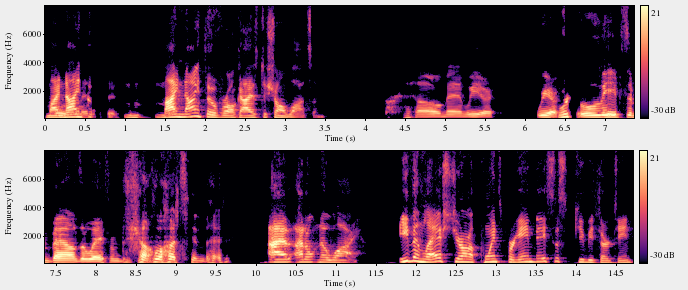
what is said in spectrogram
My Ooh, ninth, my ninth overall guy is Deshaun Watson. Oh man, we are we are We're- leaps and bounds away from Deshaun Watson. Then I I don't know why. Even last year on a points per game basis, QB thirteen.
